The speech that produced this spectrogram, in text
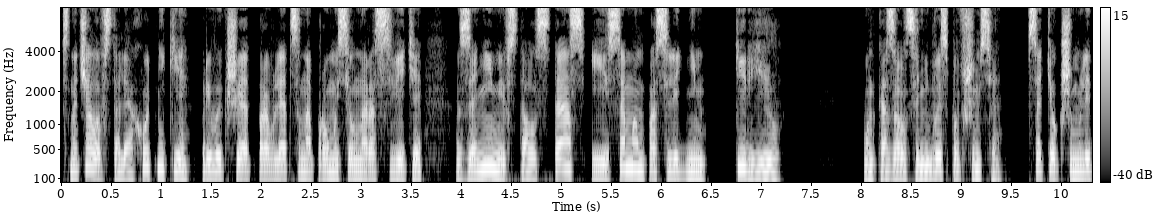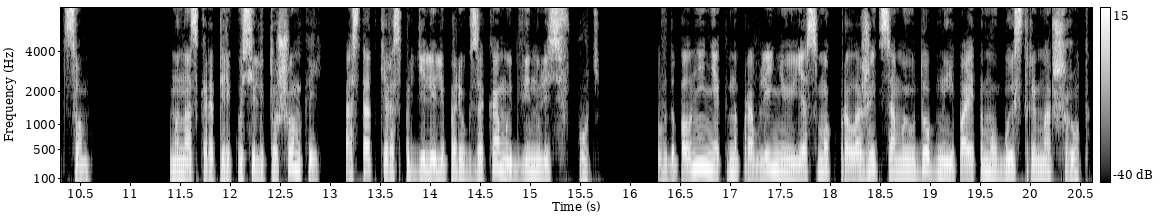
Сначала встали охотники, привыкшие отправляться на промысел на рассвете, за ними встал Стас и самым последним — Кирилл. Он казался невыспавшимся, с отекшим лицом. Мы наскоро перекусили тушенкой, остатки распределили по рюкзакам и двинулись в путь. В дополнение к направлению я смог проложить самый удобный и поэтому быстрый маршрут.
